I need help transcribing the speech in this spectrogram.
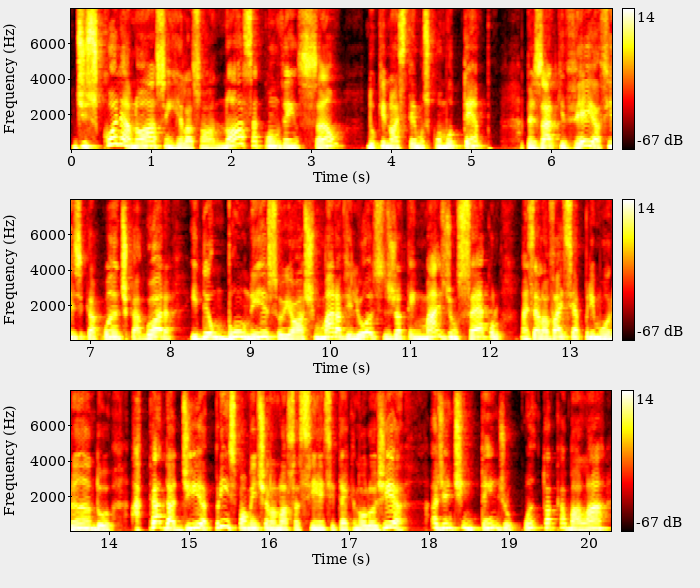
de escolha nossa em relação à nossa convenção do que nós temos como tempo. Apesar que veio a física quântica agora e deu um boom nisso, e eu acho maravilhoso, isso já tem mais de um século, mas ela vai se aprimorando a cada dia, principalmente na nossa ciência e tecnologia, a gente entende o quanto a Kabbalah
